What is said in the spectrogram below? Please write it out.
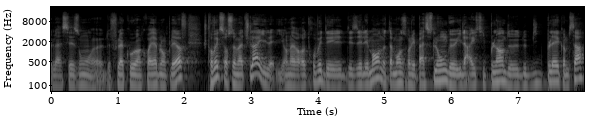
la saison euh, de Flacco incroyable en playoff. Je trouvais que sur ce match-là, il, il- on avait retrouvé des, des éléments, notamment sur les passes longues. Il a réussi plein de, de big plays comme ça.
